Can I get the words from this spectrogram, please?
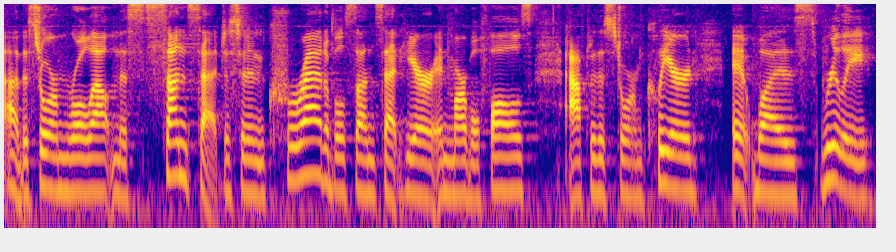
uh, the storm roll out in this sunset, just an incredible sunset here in Marble Falls after the storm cleared. It was really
